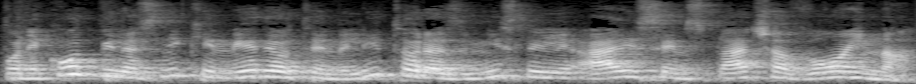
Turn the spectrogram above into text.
Ponekod bi lasniki medijev temeljito razmislili, ali se jim splača vojna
